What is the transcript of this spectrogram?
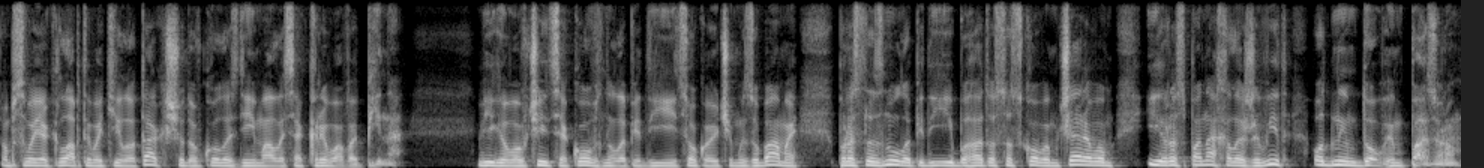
об своє клаптеве тіло так, що довкола здіймалася кривава піна. Віга вовчиця ковзнула під її цокаючими зубами, прослизнула під її багатососковим черевом і розпанахала живіт одним довгим пазуром.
